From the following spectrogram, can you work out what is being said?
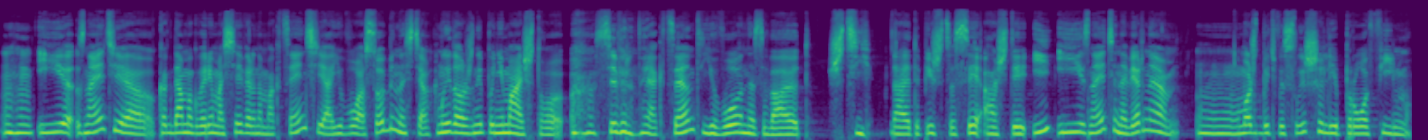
Мгм. И знаете, когда мы говорим о северном акценте, о его особенностях, мы должны понимать, что северный акцент его называют шти. Да, это пишется C-H-T-I. И знаете, наверное, может быть, вы слышали про фильм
